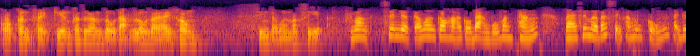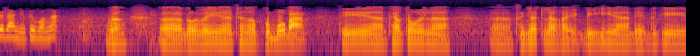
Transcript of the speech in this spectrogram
Có cần phải kiêng các thức ăn dầu đạm lâu dài hay không? Xin cảm ơn bác sĩ ạ. Vâng, xin được cảm ơn câu hỏi của bạn Vũ Văn Thắng và xin mời bác sĩ Phạm Hưng cũng sẽ đưa ra những tư vấn ạ. Vâng, ờ, đối với ờ, trường hợp của bố bạn thì ờ, theo tôi là thứ nhất là phải đi đến cái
